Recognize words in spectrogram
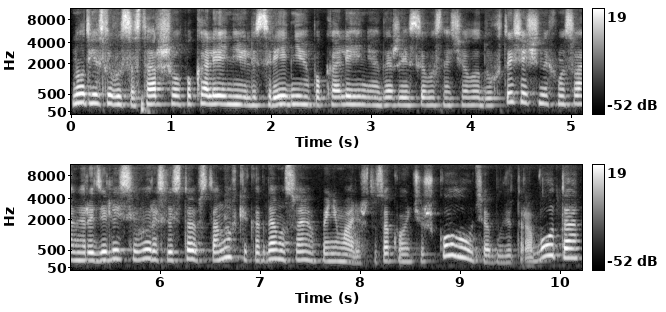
ну вот если вы со старшего поколения или среднее поколение, даже если вы с начала двухтысячных, мы с вами родились и выросли в той обстановке, когда мы с вами понимали, что закончишь школу, у тебя будет работа,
